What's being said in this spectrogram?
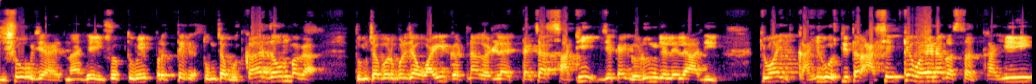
हिशोब जे आहेत ना हे हिशोब तुम्ही प्रत्येक तुमच्या भूतकाळात जाऊन बघा. तुमच्या बरोबर ज्या वाईट घटना घडल्या आहेत त्याच्यासाठी जे काही घडून गेलेल्या आधी किंवा काही गोष्टी तर अशा इतक्या भयानक असतात. काही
